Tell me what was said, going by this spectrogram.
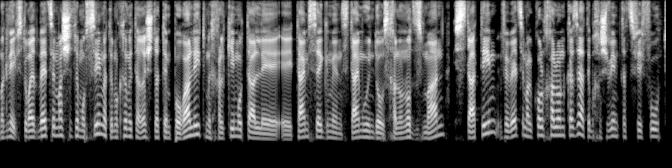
מגניב, זאת אומרת בעצם מה שאתם עושים, אתם לוקחים את הרשת הטמפורלית, מחלקים אותה ל-time segments, time windows, חלונות זמן, סטטיים, ובעצם על כל חלון כזה אתם מחשבים את הצפיפות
